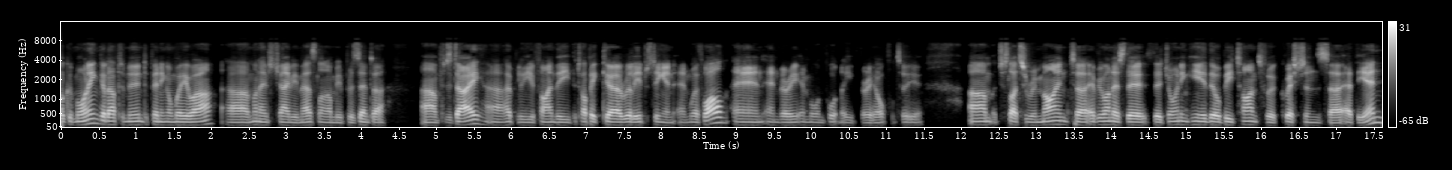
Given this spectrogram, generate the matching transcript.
Well, good morning, good afternoon, depending on where you are. Uh, my name's Jamie Maslin. I'm your presenter um, for today. Uh, hopefully you find the, the topic uh, really interesting and, and, worthwhile and, and very, and more importantly, very helpful to you. Um, I'd just like to remind uh, everyone as they're, they're joining here, there'll be times for questions uh, at the end.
